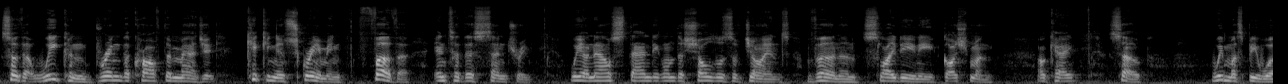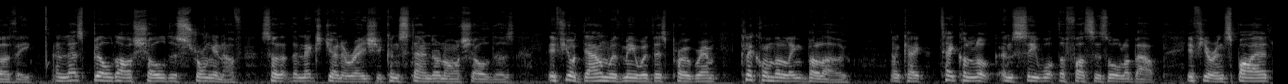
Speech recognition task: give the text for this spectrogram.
so that we can bring the craft of magic kicking and screaming further into this century. We are now standing on the shoulders of giants, Vernon, Slydini, Goshman. Okay, so we must be worthy and let's build our shoulders strong enough so that the next generation can stand on our shoulders. If you're down with me with this program, click on the link below. Okay, take a look and see what the fuss is all about. If you're inspired,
